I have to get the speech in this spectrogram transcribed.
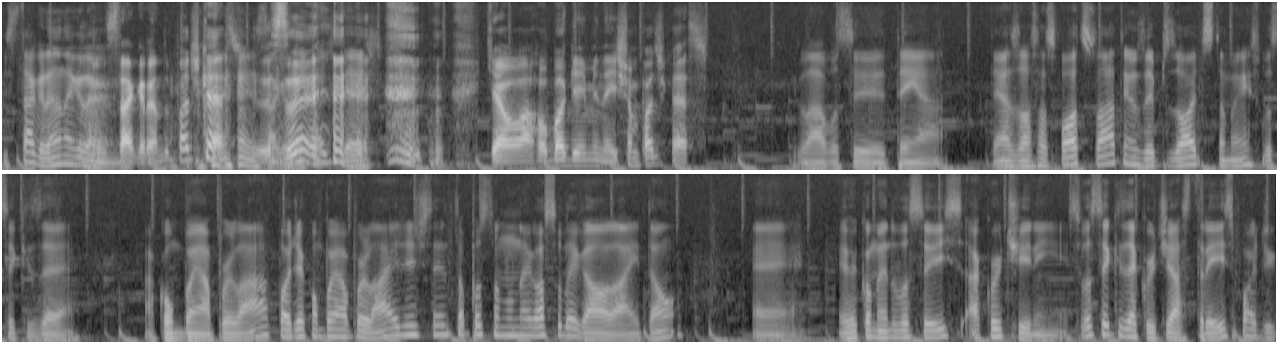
Instagram, né, galera? Instagram do podcast. Instagram do podcast. Que é o arroba Game Nation Podcast. Lá você tem, a, tem as nossas fotos lá, tem os episódios também, se você quiser acompanhar por lá, pode acompanhar por lá e a gente tá postando um negócio legal lá. Então, é, eu recomendo vocês a curtirem. Se você quiser curtir as três, pode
